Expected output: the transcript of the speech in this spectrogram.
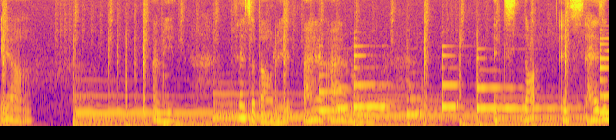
Yeah. I mean that's about it. I, I don't know. It's not it hasn't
